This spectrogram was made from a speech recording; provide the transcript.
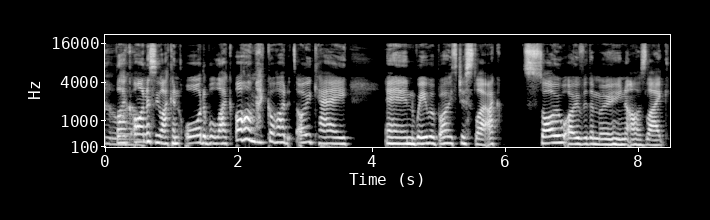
Oh, like wow. honestly like an audible like oh my god it's okay and we were both just like so over the moon i was like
